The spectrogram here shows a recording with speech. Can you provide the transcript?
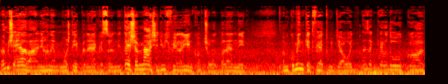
nem is elválni, hanem most éppen elköszönni. Teljesen más egy ügyféllel ilyen kapcsolatban lenni, amikor mindkét fél tudja, hogy ezekkel a dolgokkal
